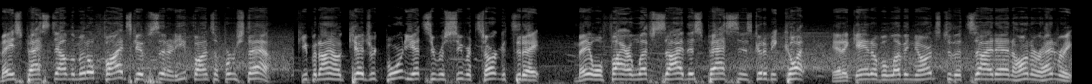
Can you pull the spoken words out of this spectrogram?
Maye's pass down the middle finds Gibson, and he finds a first down. Keep an eye on Kendrick Bourne, yet to receive a target today. Maye will fire left side. This pass is going to be cut. and a gain of 11 yards to the tight end, Hunter Henry.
